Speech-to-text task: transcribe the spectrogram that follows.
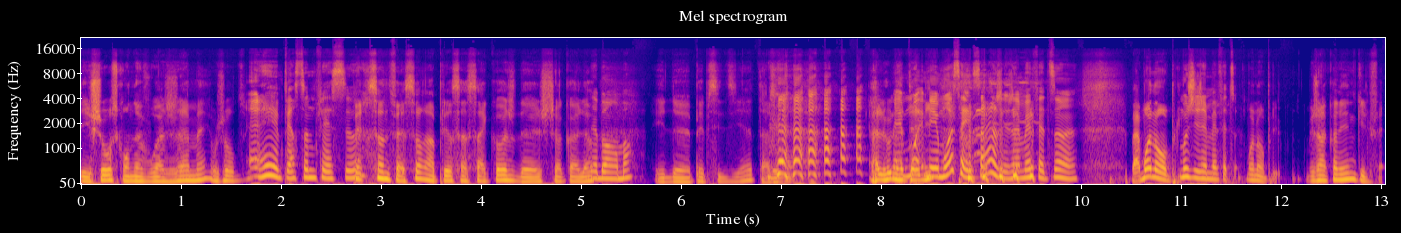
Des choses qu'on ne voit jamais aujourd'hui. Hein, personne fait ça. Personne ne fait ça, remplir sa sacoche de chocolat De bonbons. et de Pepsi Diète. Allô, Mais moi, mais moi, sincère, j'ai jamais fait ça. hein. Ben, moi non plus. Moi, j'ai jamais fait ça. Moi non plus. Mais j'en connais une qui le fait.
